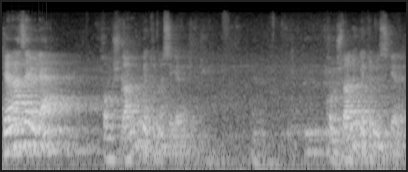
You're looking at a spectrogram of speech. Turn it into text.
Cenaze evine komşularının götürmesi gerekiyor. Komşularının götürmesi gerekiyor.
